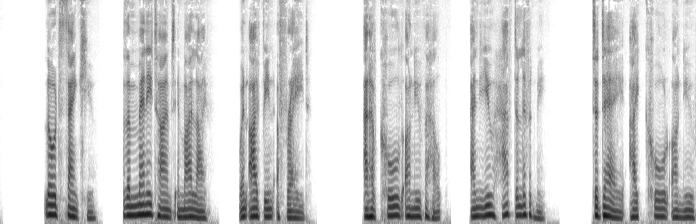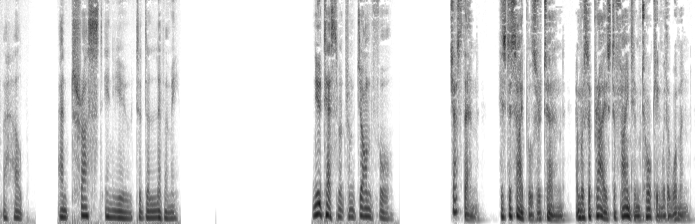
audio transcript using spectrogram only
Lord, thank you for the many times in my life when I've been afraid and have called on you for help, and you have delivered me. Today I call on you for help and trust in you to deliver me. New Testament from John 4. Just then, his disciples returned and were surprised to find him talking with a woman.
